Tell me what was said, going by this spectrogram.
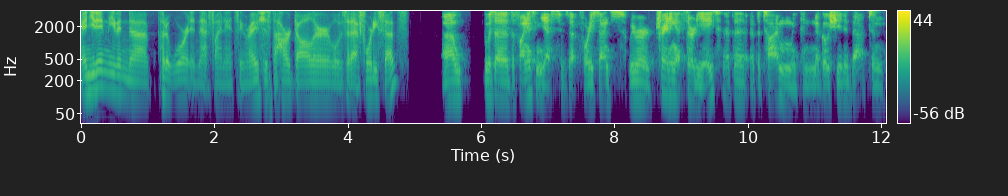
And you didn't even uh, put a warrant in that financing, right? It's just a hard dollar. What was it at? 40 cents? Uh, it was uh, the financing. Yes, it was at 40 cents. We were trading at 38 at the, at the time when we negotiated that. And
